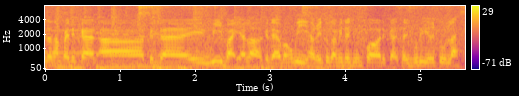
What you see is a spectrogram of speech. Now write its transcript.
kita dah sampai dekat uh, kedai We Bike lah, kedai Abang We. Hari tu kami dah jumpa dekat Saiburi hari tu last.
